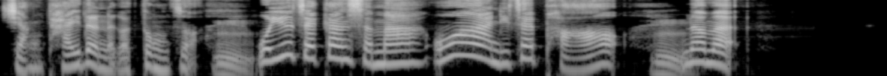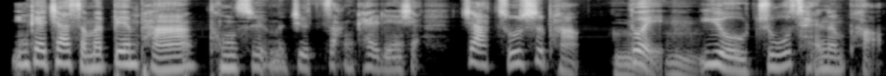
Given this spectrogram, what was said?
讲台的那个动作。嗯，我又在干什么？哇，你在跑。嗯，那么。应该加什么边旁？同学们就展开联想，加足字旁。对，嗯嗯、有足才能跑。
